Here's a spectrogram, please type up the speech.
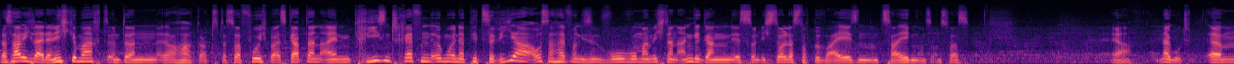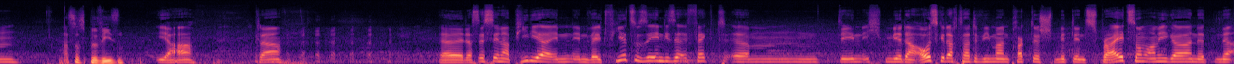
Das habe ich leider nicht gemacht und dann, oh Gott, das war furchtbar. Es gab dann ein Krisentreffen irgendwo in der Pizzeria außerhalb von diesem, wo, wo man mich dann angegangen ist und ich soll das doch beweisen und zeigen und sonst was. Ja, na gut. Ähm, Hast du es bewiesen? Ja, klar. äh, das ist in Apidia in, in, Welt 4 zu sehen, dieser Effekt, ähm, den ich mir da ausgedacht hatte, wie man praktisch mit den Sprites vom Amiga eine, eine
